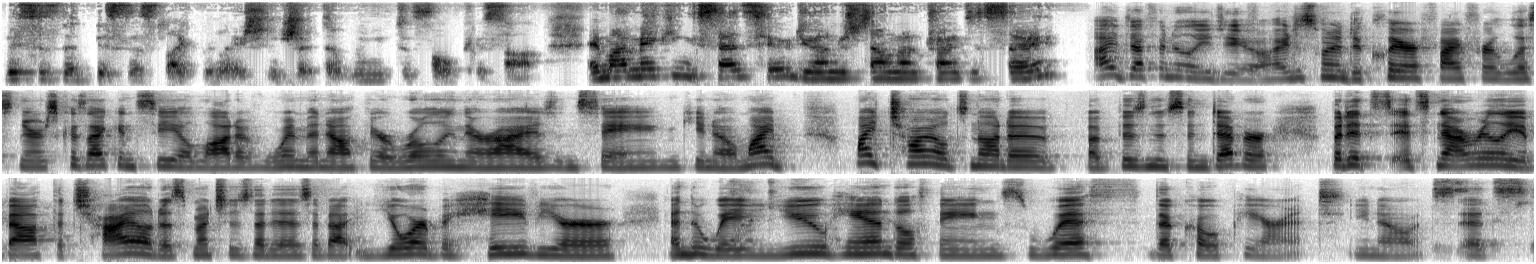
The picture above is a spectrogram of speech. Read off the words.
this is the business like relationship that we need to focus on. Am I making sense here? Do you understand what I'm trying to say? I definitely do. I just wanted to clarify for listeners because I can see a lot of women out there rolling their eyes and saying, you know, my my child's not a, a business endeavor, but it's it's not really about the child as much as it is about your behavior and the way you handle things with the co-parent. You know, it's it's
